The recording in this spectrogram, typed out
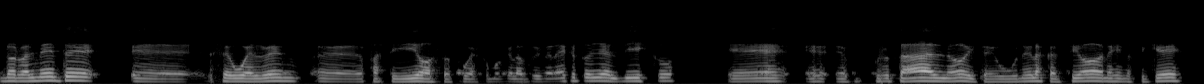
normalmente eh, se vuelven eh, fastidiosos, pues como que la primera vez que tú oyes el disco es, es- es brutal, ¿no? Y te une las canciones y no sé qué,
